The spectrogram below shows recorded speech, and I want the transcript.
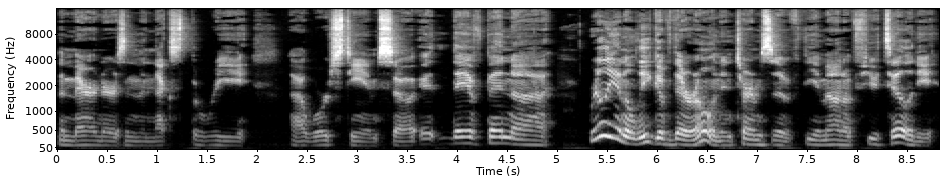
the Mariners and the next three uh, worst teams. So it, they have been uh, really in a league of their own in terms of the amount of futility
